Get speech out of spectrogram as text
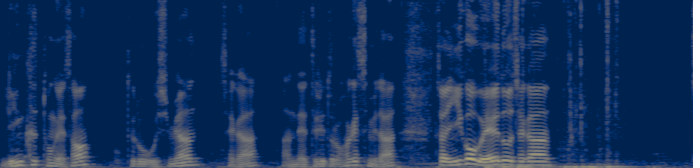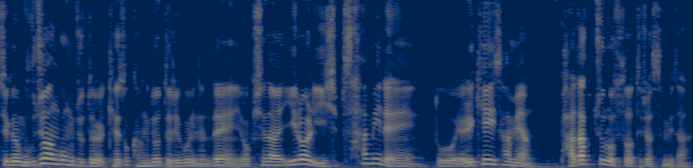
링크 통해서 들어오시면 제가 안내 드리도록 하겠습니다. 자, 이거 외에도 제가 지금 우주항공주들 계속 강조드리고 있는데 역시나 1월 23일에 또 LK 삼양 바닥주로서 드렸습니다.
